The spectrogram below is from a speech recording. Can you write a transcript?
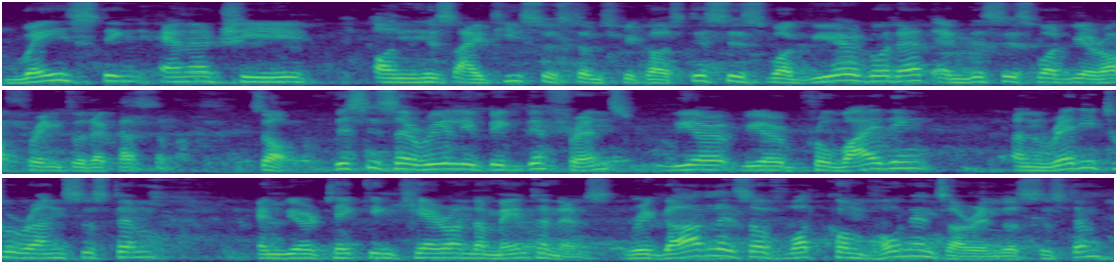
wasting energy on his IT systems because this is what we are good at and this is what we are offering to the customer. So this is a really big difference. We are we are providing a ready to run system and we are taking care on the maintenance, regardless of what components are in the system.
